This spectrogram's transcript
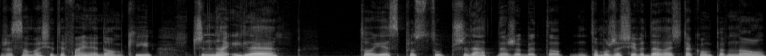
że są właśnie te fajne domki. Czy na ile to jest po prostu przydatne, żeby to, to może się wydawać taką pewną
